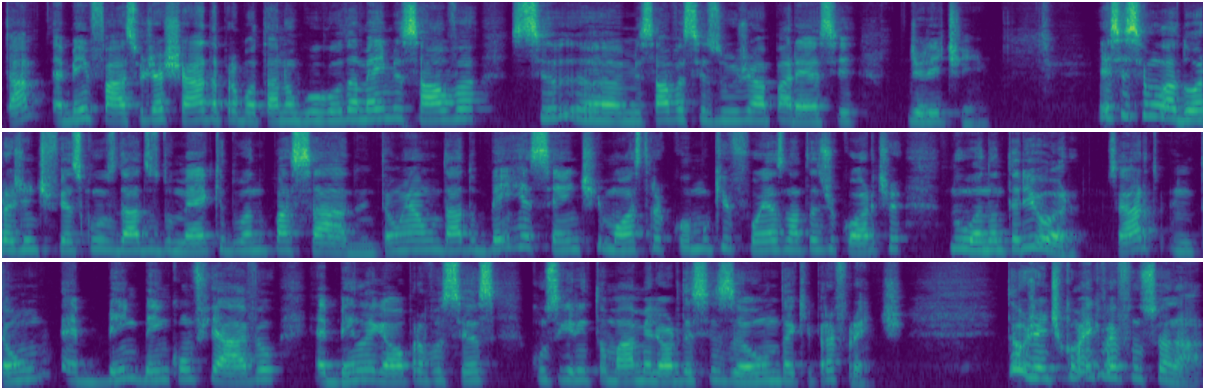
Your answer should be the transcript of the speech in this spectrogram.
tá? É bem fácil de achar, dá para botar no Google também, me salva, uh, me salva SISU já aparece direitinho. Esse simulador a gente fez com os dados do MEC do ano passado, então é um dado bem recente e mostra como que foi as notas de corte no ano anterior, certo? Então é bem, bem confiável, é bem legal para vocês conseguirem tomar a melhor decisão daqui para frente. Então, gente, como é que vai funcionar?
